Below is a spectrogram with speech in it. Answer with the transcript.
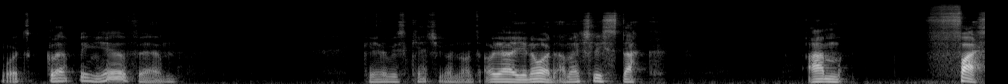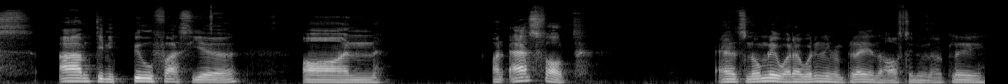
what's clapping here, fam? Caleb is catching or not? Oh yeah, you know what? I'm actually stuck. I'm fuss. I'm tiny pill fuss here on on asphalt. And it's normally what I wouldn't even play in the afternoon. I'd play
